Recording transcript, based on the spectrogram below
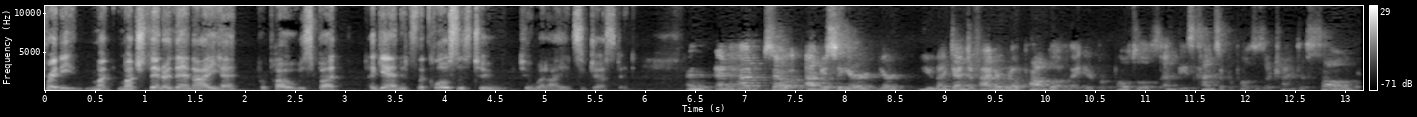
pretty much much thinner than I had proposed. But again, it's the closest to to what I had suggested. And, and how, so obviously you're, you're, you've identified a real problem that your proposals and these kinds of proposals are trying to solve.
